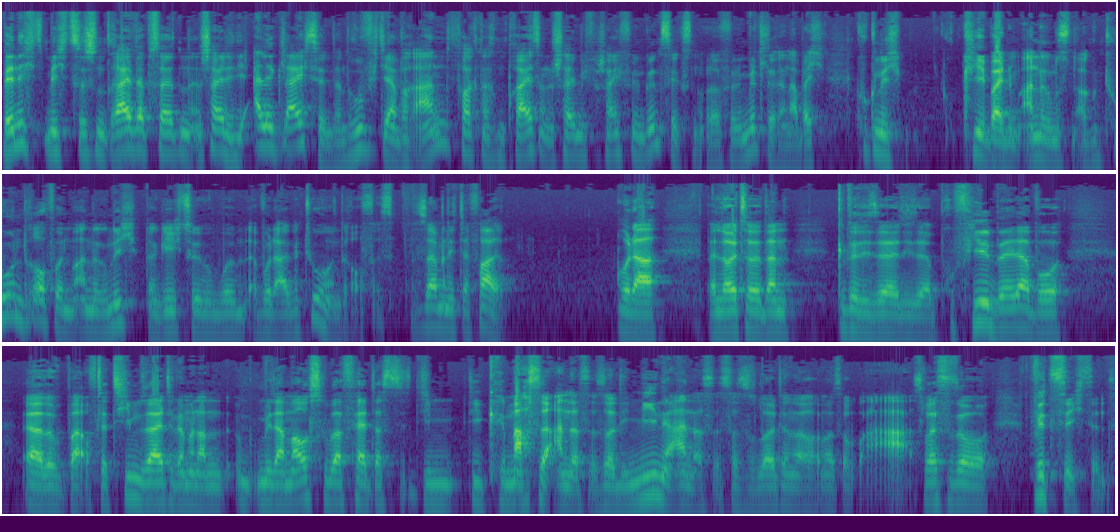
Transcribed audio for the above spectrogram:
Wenn ich mich zwischen drei Webseiten entscheide, die alle gleich sind, dann rufe ich die einfach an, frage nach dem Preis und entscheide mich wahrscheinlich für den günstigsten oder für den mittleren. Aber ich gucke nicht, okay, bei dem anderen ist ein Agenturhund drauf, bei dem anderen nicht, dann gehe ich zu, wo, wo der Agenturhund drauf ist. Das ist einfach nicht der Fall. Oder wenn Leute dann, gibt es diese, diese Profilbilder, wo also auf der Teamseite, wenn man dann mit der Maus rüberfährt, dass die, die Grimasse anders ist oder die Mine anders ist, dass so Leute dann auch immer so, ah, so, weißt du, so witzig sind.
